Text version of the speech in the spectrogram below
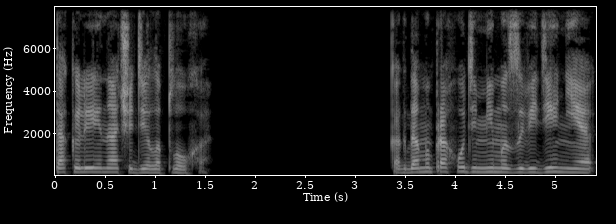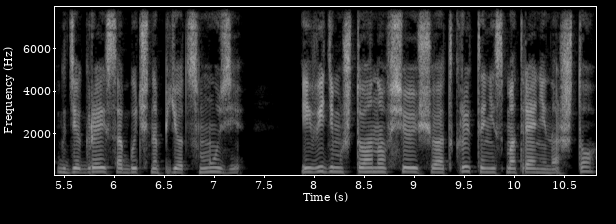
Так или иначе, дело плохо. Когда мы проходим мимо заведения, где Грейс обычно пьет смузи, и видим, что оно все еще открыто, несмотря ни на что,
